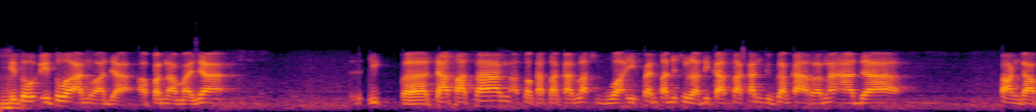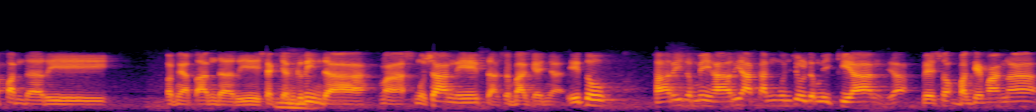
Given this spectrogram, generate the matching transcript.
hmm. Itu itu anu aja apa namanya e, catatan atau katakanlah sebuah event tadi sudah dikatakan juga karena ada tanggapan dari pernyataan dari Sekjen hmm. Gerinda, Mas Musanif dan sebagainya. Itu hari demi hari akan muncul demikian ya. Besok bagaimana,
